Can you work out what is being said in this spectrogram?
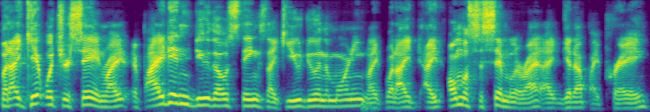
but I get what you're saying, right? If I didn't do those things like you do in the morning, like what I, I almost a similar, right? I get up, I pray,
